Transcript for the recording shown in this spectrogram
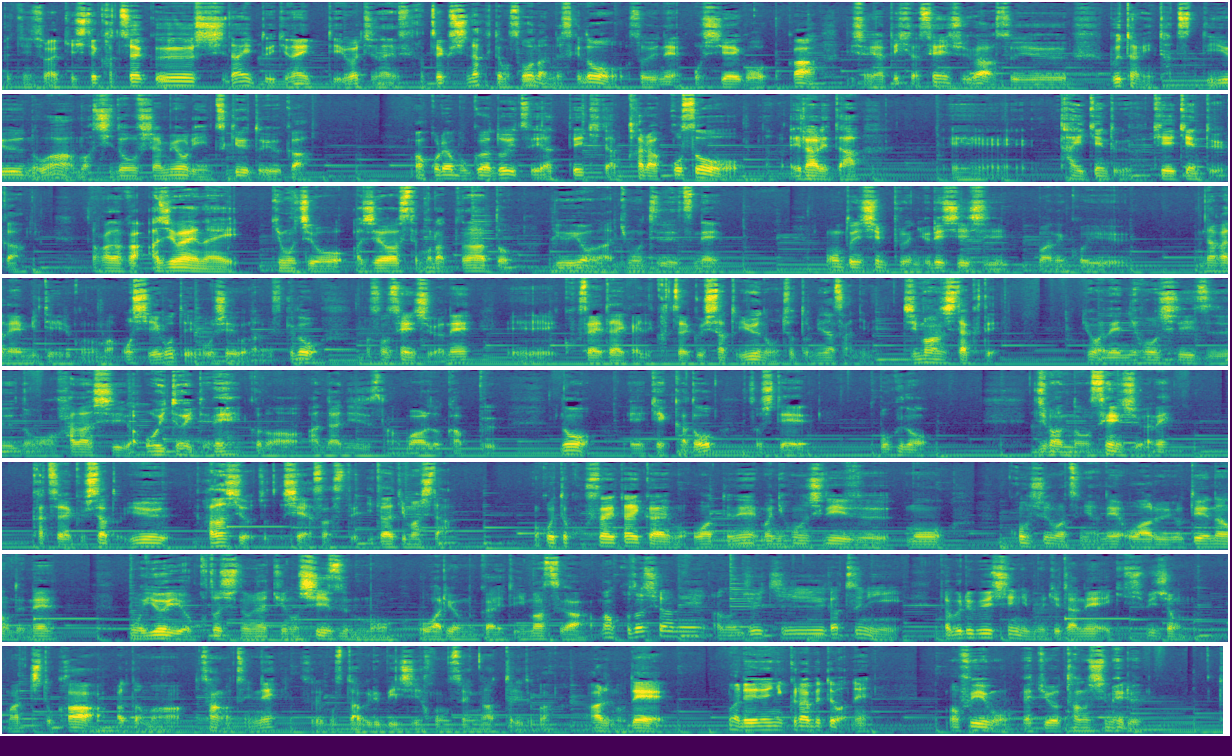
別にそれは決して活躍しないといけないっていうわけじゃないです。活躍しなくてもそうなんですけどそういうね教え子とか一緒にやってきた選手がそういう舞台に立つっていうのは、まあ、指導者冥利に尽きるというか、まあ、これは僕がドイツでやってきたからこそ得られたえー、体験というか経験というかなかなか味わえない気持ちを味わわせてもらったなというような気持ちでですね本当にシンプルに嬉しいし、まあね、こういう長年見ているこの、まあ、教え子という教え子なんですけど、まあ、その選手がね、えー、国際大会で活躍したというのをちょっと皆さんにね自慢したくて今日はね日本シリーズの話は置いといてねこのアンダー23ワールドカップの、え、結果とそして僕の自慢の選手がね活躍したという話をちょっとシェアさせていただきました。こういった国際大会も終わってね、まあ、日本シリーズも今週末にはね終わる予定なのでねもういよいよ今年の野球のシーズンも終わりを迎えていますが、まあ、今年はねあの11月に WBC に向けたねエキシビジョンマッチとかあとはまあ3月にねそれこそ WBC 本戦があったりとかあるので、まあ、例年に比べてはね、まあ、冬も野球を楽しめる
